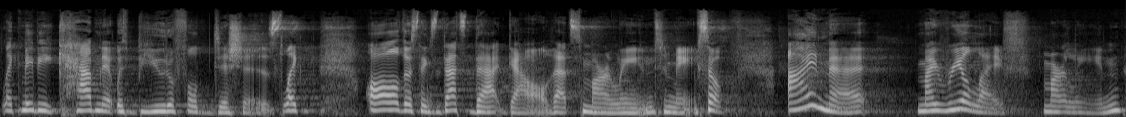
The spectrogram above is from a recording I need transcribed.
like maybe cabinet with beautiful dishes. Like all those things. That's that gal. That's Marlene to me. So I met my real life Marlene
